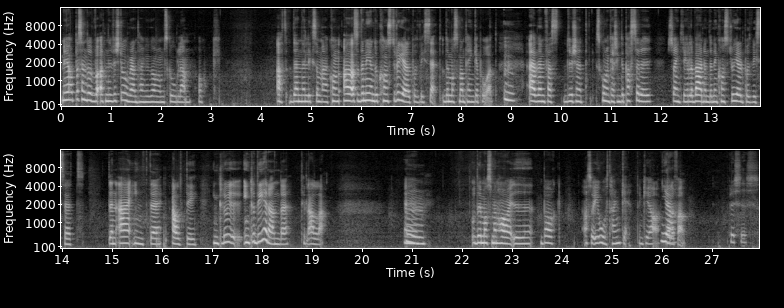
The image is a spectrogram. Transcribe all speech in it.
Men jag hoppas ändå att ni förstod vår tankegång om skolan och att den är liksom är, alltså den är ändå konstruerad på ett visst sätt och det måste man tänka på att även fast du känner att skolan kanske inte passar dig så är inte det hela världen. Den är konstruerad på ett visst sätt. Den är inte alltid inklu- inkluderande till alla. Mm. Ehm, och det måste man ha i bak, alltså i åtanke, tänker jag i Ja. alla fall. Precis.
